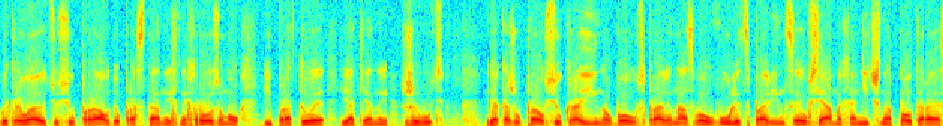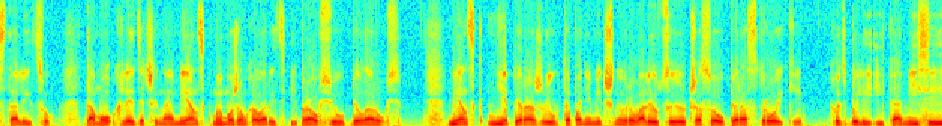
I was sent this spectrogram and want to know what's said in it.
выкрываюць усю праўду пра стан іхных розумаў і пра тое, як яны жывуць. Я кажу пра ўсю краіну, бо ў справе назваў вуліц правінцыя ўся механічна паўтарае сталіцу. Таму, гледзячы на Менск, мы можам гаварыць і пра ўсю Беларусь. Менск не перажыў тапанемічную рэвалюцыю часоў перастройкі, хоць былі і камісіі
